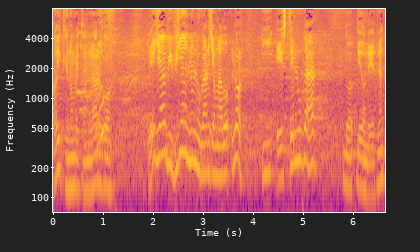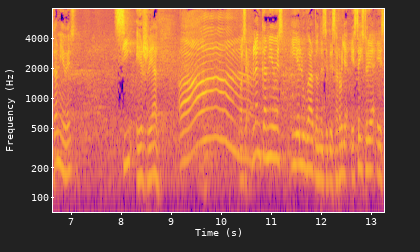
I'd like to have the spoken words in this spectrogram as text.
¡Ay, qué nombre tan largo! Ella vivía en un lugar llamado Lor, y este lugar, de donde es Blancanieves, sí es real. Ah. O sea, Blancanieves y el lugar donde se desarrolla esta historia es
